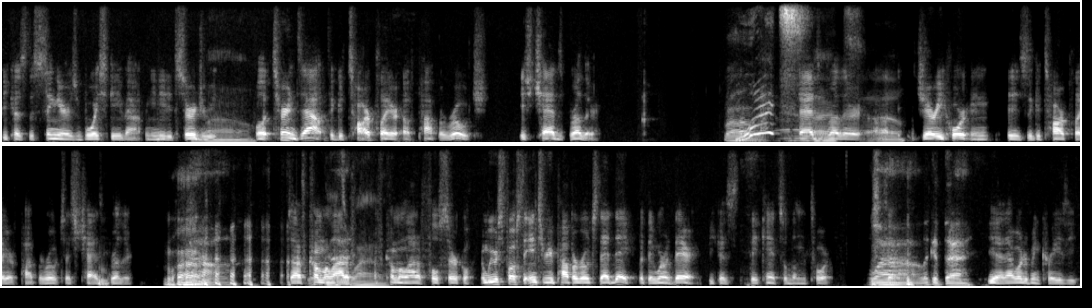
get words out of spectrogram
because the singer's voice gave out and he needed surgery. Wow. Well, it turns out the guitar player of Papa Roach is Chad's brother. Wow. What? Chad's That's- brother, uh. Jerry Horton, is the guitar player of Papa Roach. That's Chad's brother. Wow. Wow. So I've come a lot That's of wow. I've come a lot of full circle. And we were supposed to interview Papa Roach that day, but they weren't there because they canceled on the tour. Wow. Look at that. Yeah, that would have been crazy.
